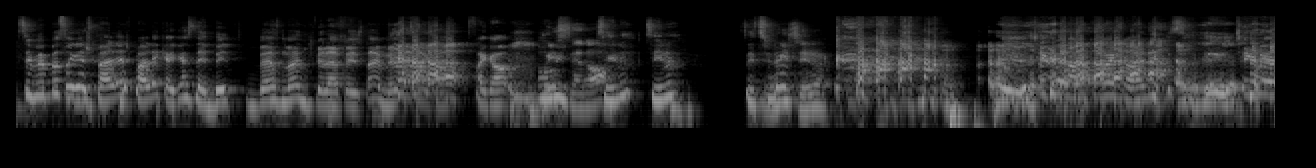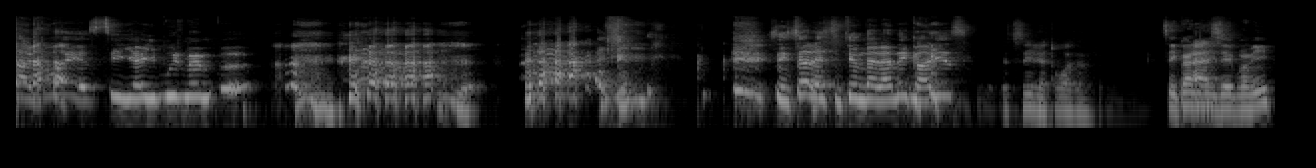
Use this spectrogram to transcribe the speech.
c'est même pas ça que je parlais. Je parlais que quand c'était Ba- Batman qui fait la FaceTime, mais là, c'est encore. C'est. Oh oui, oui, c'est là, c'est là. C'est-tu là? Oui, c'est là. Check-le dans le coin. Check-le dans le coin, il bouge même pas. C'est ça le film de l'année, Carlis. c'est le troisième. C'est quoi Ah, les deux premiers?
